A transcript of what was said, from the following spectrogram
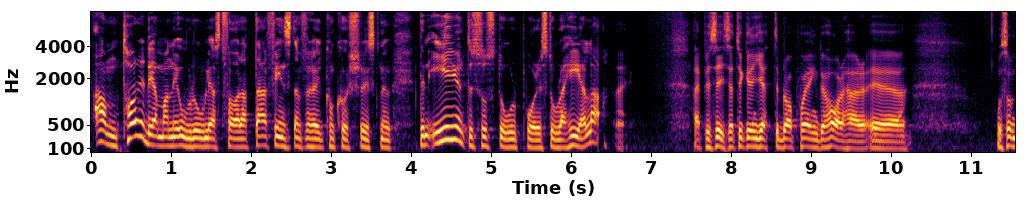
antar är det man är oroligast för, att där finns det en förhöjd konkursrisk nu, den är ju inte så stor på det stora hela. Nej. Nej, precis. Jag tycker det är en jättebra poäng du har här. Eh... Och som,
